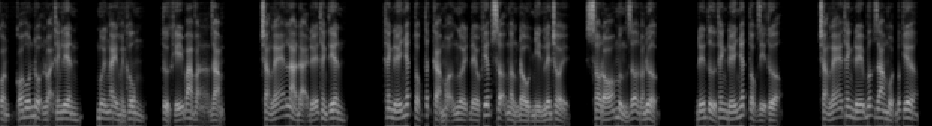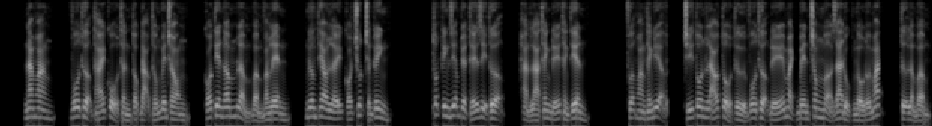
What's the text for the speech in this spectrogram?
còn có hỗn độn loại thanh liên, mười ngày hoành không, tử khí ba vạn giảm. Chẳng lẽ là đại đế thành tiên? Thanh đế nhất tộc tất cả mọi người đều khiếp sợ ngẩng đầu nhìn lên trời, sau đó mừng rỡ đoán được. Đến từ thanh đế nhất tộc dị tượng. Chẳng lẽ thanh đế bước ra một bước kia? Nam hoàng vô thượng thái cổ thần tộc đạo thống bên trong, có tiên âm lẩm bẩm vang lên, nương theo lấy có chút chấn kinh. Tốt kinh diễm tuyệt thế dị tượng, hẳn là thanh đế thành tiên. Phượng hoàng thánh địa, trí tôn lão tổ từ vô thượng đế mạch bên trong mở ra đục ngầu đôi mắt, tự lẩm bẩm.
